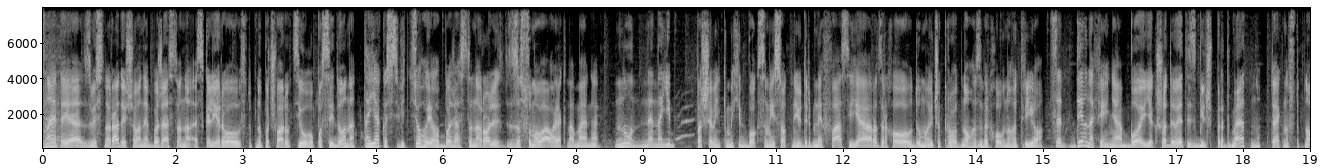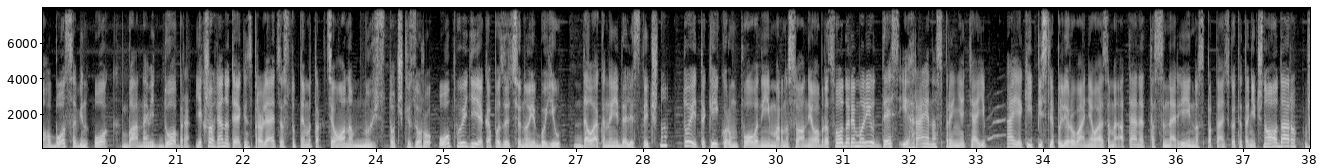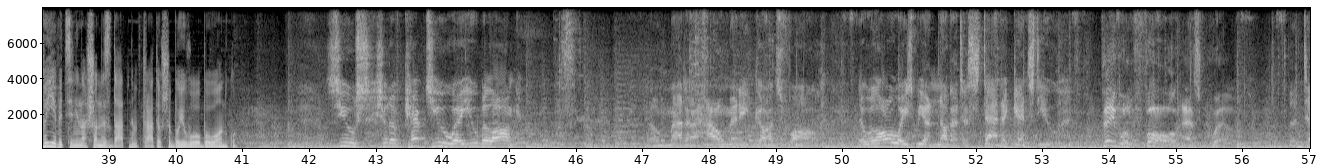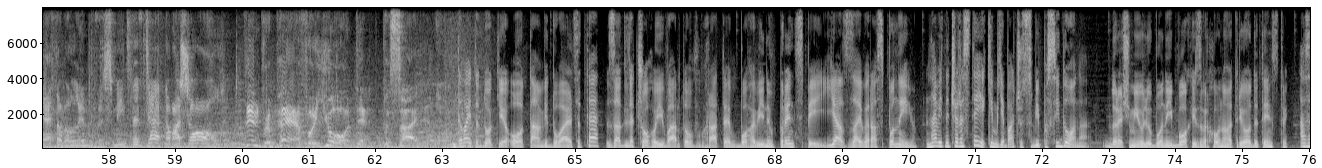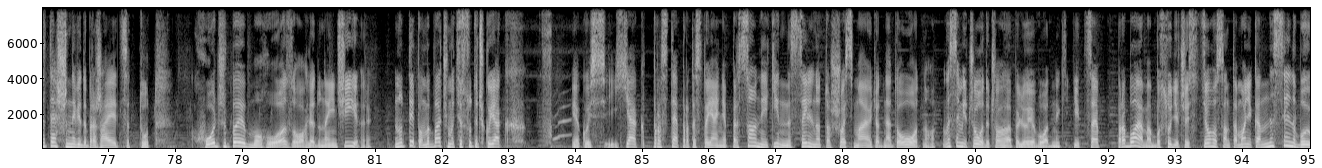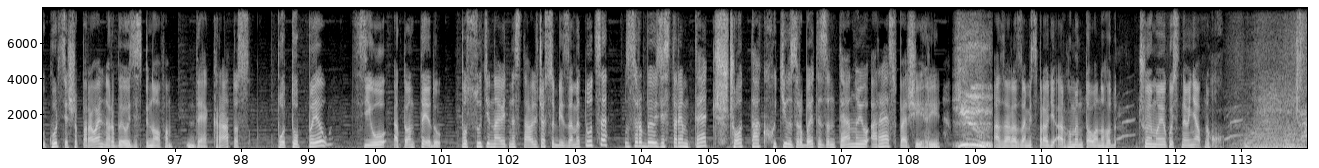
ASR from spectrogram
Знаєте, я звісно радий, що вони божественно ескалірували вступну почвару в цілого Посейдона, та якось від цього його божественна роль засумувала, як на мене. Ну, не наїб паршивенькими хітбоксами і сотнею дрібних фаз я розраховував, думаючи про одного з верховного тріо. Це дивна фігня, бо якщо дивитись більш предметно, то як наступного боса він ок, ба навіть добре. Якщо глянути, як він справляється з вступним атракціоном, ну і з точки зору оповіді, яка позиціонує богів далеко не ідеалістично, то і такий корумпований і марнославний образ володаря морів десь і грає на сприйняття їб. Який після полірування лезами Атени та синергійно спартанського титанічного удару виявиться ні на що не здатним, втративши бойову оболонку. Zeus should have kept you where you belong. No matter how many gods fall, there will always be another to stand against you. They will fall as well. The death of Olympus means the death of us all. Then prepare for your death, Poseidon. Давайте, доки о там відбувається те, задля чого і варто грати в бога війни, в принципі, я зайвий раз понию. Навіть не через те, яким я бачу собі Посейдона. До речі, мій улюблений бог із верховного тріо у дитинстві, а за те, що не відображається тут, хоч би могло з огляду на інші ігри. Ну, типу, ми бачимо цю сутичку як. Фу, Якось як просте протистояння персони, які не сильно то щось мають одне до одного. Ви самі чули, до чого апелює водник, і це проблема, бо судячи з цього, Санта Моніка не сильно були у курсі, що паралельно робили зі спін-оффом, де Кратос потопив цілу Атлантиду. По суті, навіть не ставлячи собі за мету це, зробив зі старим те, що так хотів зробити з антенною Арес в першій грі. А зараз замість справді аргументованого чуємо якусь невнятну ху.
